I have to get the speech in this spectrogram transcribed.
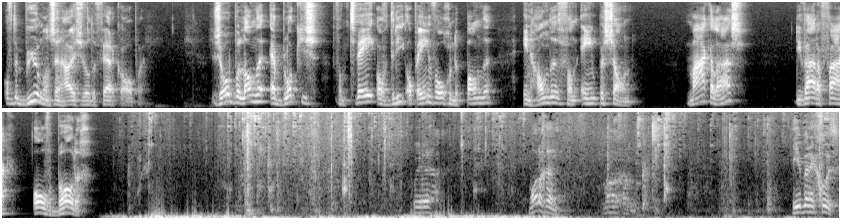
of de buurman zijn huis wilde verkopen. Zo belanden er blokjes van twee of drie opeenvolgende panden in handen van één persoon. Makelaars, die waren vaak overbodig. Goedemorgen. Morgen. Hier ben ik goed.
